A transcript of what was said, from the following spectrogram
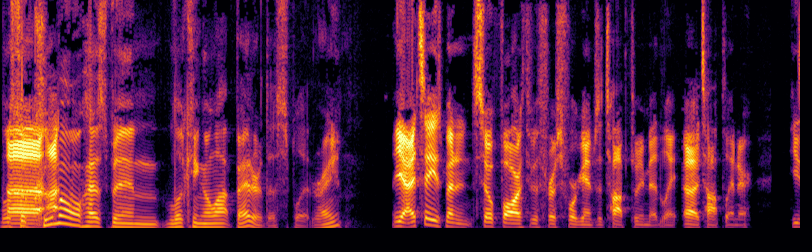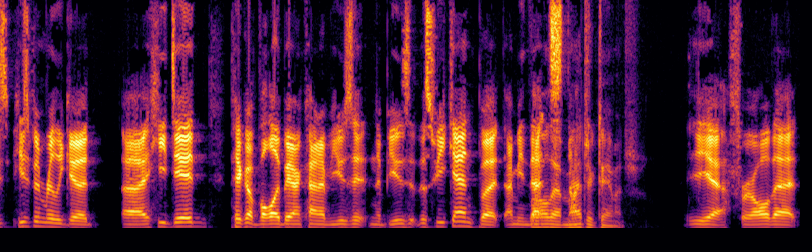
Well, so Uh, I- Kumo has been looking a lot better this split, right? Yeah, I'd say he's been so far through the first four games a top three mid lane, uh, top laner. He's he's been really good. Uh, he did pick up Volibear and kind of use it and abuse it this weekend, but I mean that's all that not- magic damage. Yeah, for all that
